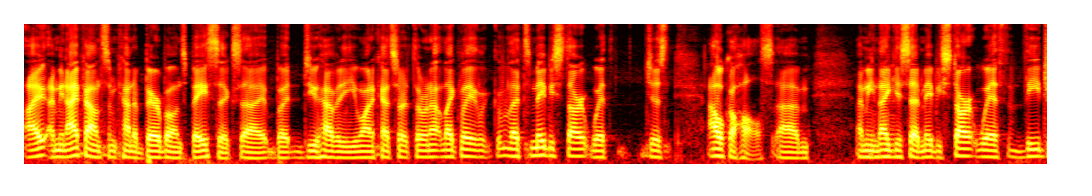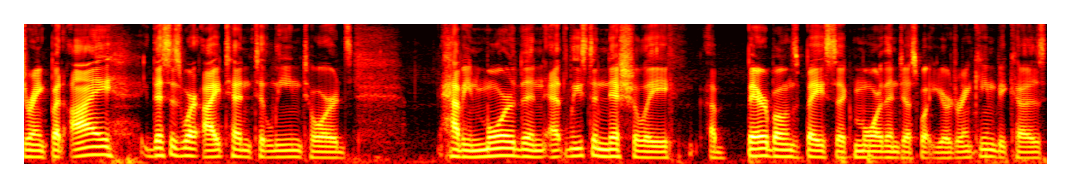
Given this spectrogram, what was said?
I, I mean, I found some kind of bare bones basics. Uh, but do you have any you want to kind of start throwing out? Like, like let's maybe start with just alcohols. Um, I mean, like you said, maybe start with the drink. But I, this is where I tend to lean towards having more than at least initially bare bones basic more than just what you're drinking because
